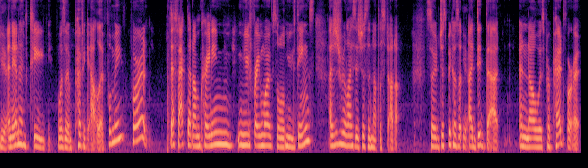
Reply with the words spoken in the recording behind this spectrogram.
Yeah. And NFT was a perfect outlet for me for it. The fact that I'm creating new frameworks or new things, I just realized it's just another startup. So just because I did that and I was prepared for it,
